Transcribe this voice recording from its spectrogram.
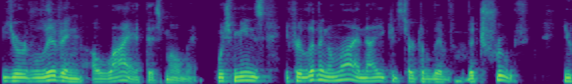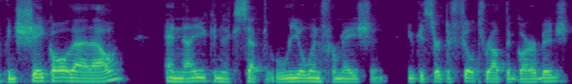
You're living a lie at this moment which means if you're living a lie now you can start to live the truth. You can shake all that out and now you can accept real information. You can start to filter out the garbage.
